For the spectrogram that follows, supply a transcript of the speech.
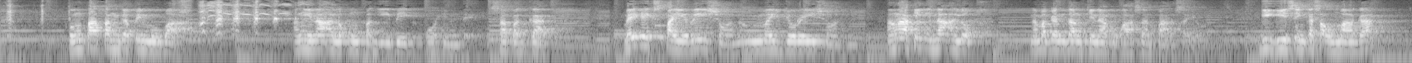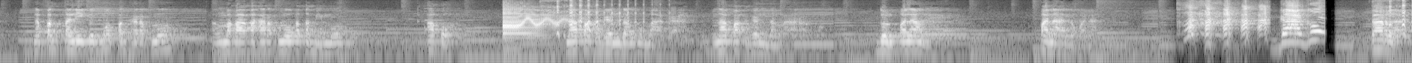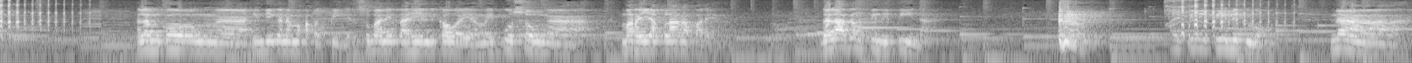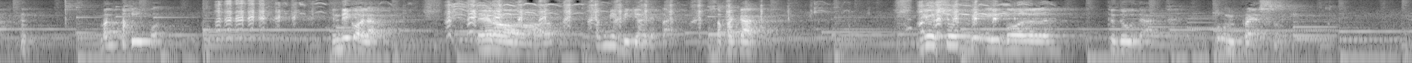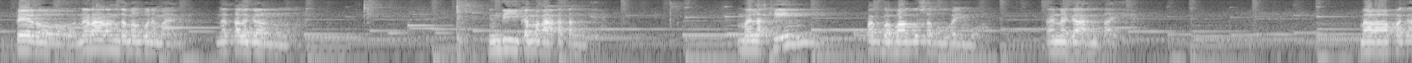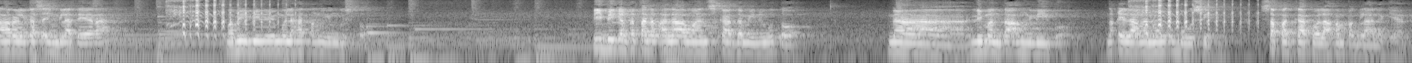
kung tatanggapin mo ba ang inaalok kong pag-ibig o hindi. Sapagkat may expiration, may duration ang aking inaalok na magandang kinabukasan para sa iyo. Gigising ka sa umaga, na pagtalikod mo, pagharap mo, ang makakaharap mo, katabi mo, ako. Napakagandang umaga, napakagandang araw. Doon pa lang eh, panalo ka na. Gago! Carla, alam kong ah, hindi ka na makapagpigil. Subalit dahil ikaw ay ah, may pusong uh, Maria Clara pa rin. Dalagang Pilipina ay pinipilit mo na magpakipot. hindi ko alam. Pero pagbibigyan kita sapagkat you should be able to do that to impress me. Pero nararamdaman ko naman na talagang hindi ka makakatanggi. Malaking pagbabago sa buhay mo ang nag-aantay. Makakapag-aral ka sa Inglaterra, mabibili mo lahat ng iyong gusto. Bibigyan kita ng allowance kada minuto na 500,000 na kailangan mong ubusin sapagkat wala kang paglalagyan.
